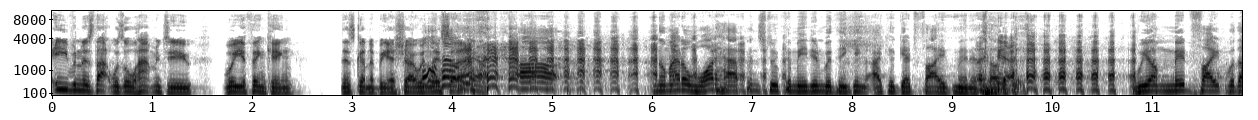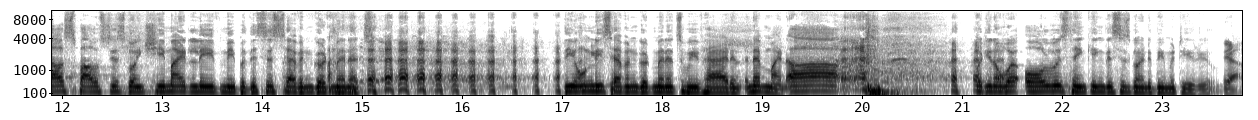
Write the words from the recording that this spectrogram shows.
even as that was all happening to you, were you thinking there's going to be a show in Oh, this? yeah. Uh, no matter what happens to a comedian, we're thinking, I could get five minutes out of this. We are mid fight with our spouse just going, she might leave me, but this is seven good minutes. the only seven good minutes we've had. In, never mind. Uh, but you know, we're always thinking this is going to be material. yeah,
